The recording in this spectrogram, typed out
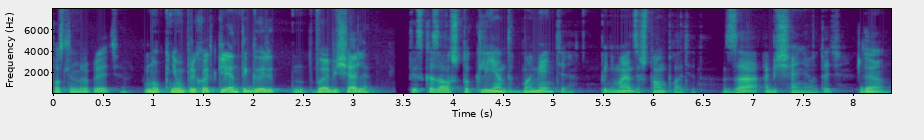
после мероприятия. Ну, к нему приходит клиент и говорит, вы обещали? Ты сказал, что клиент в моменте понимает, за что он платит. За обещания вот эти. Да.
